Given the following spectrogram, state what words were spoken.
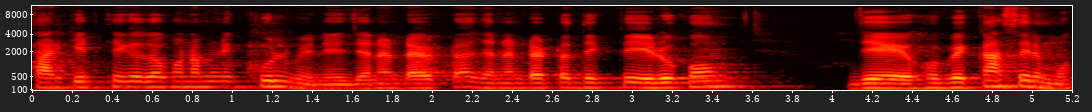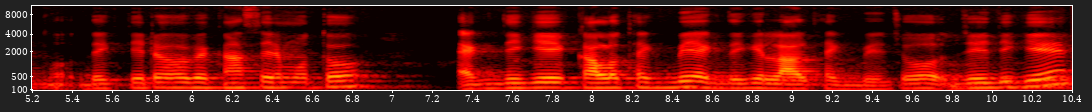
সার্কিট থেকে যখন আপনি খুলবেন এই জেনার ডায়োডটা জেনার ডায়োডটা দেখতে এরকম যে হবে কাঁচের মতো। দেখতে এটা হবে কাঁচের মতো। একদিকে কালো থাকবে, একদিকে লাল থাকবে। তো যেদিকে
